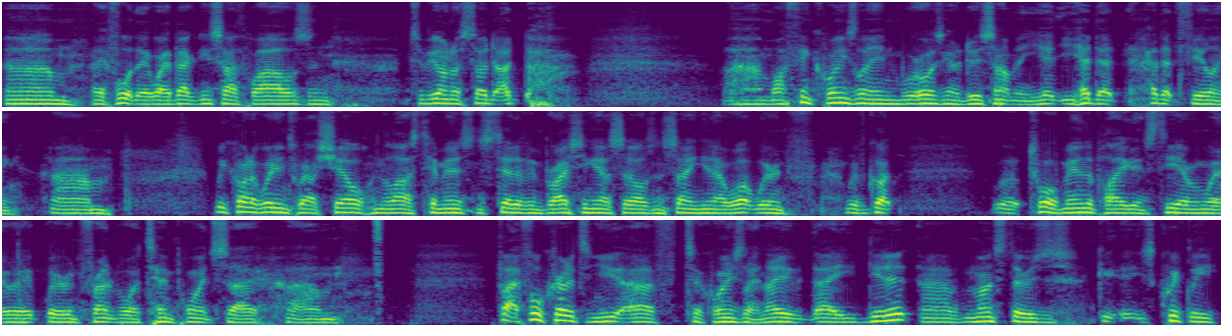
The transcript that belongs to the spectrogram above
um, They fought their way back, New South Wales, and to be honest, I. I um, I think Queensland were always going to do something. You had, you had that had that feeling. Um, we kind of went into our shell in the last ten minutes instead of embracing ourselves and saying, you know what, we're in, we've got twelve men to play against here, and we're we're in front by ten points. So, um, but full credit to New uh, to Queensland. They they did it. Uh, Munster is is quickly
